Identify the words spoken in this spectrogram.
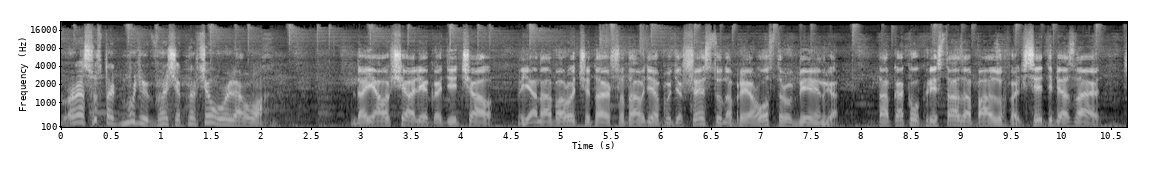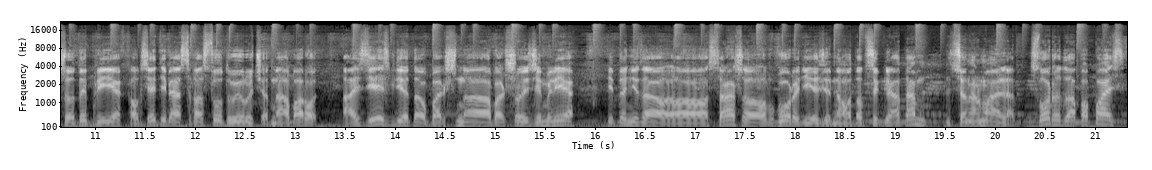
раз уж так будет, значит, на все воля Аллаха. Да я вообще Олег одичал. Я наоборот считаю, что там, где я путешествую, например, остров Беринга, там как у Христа за пазухой. Все тебя знают, что ты приехал, все тебя спасут, выручат, наоборот. А здесь где-то больш... на большой земле, это не знаю, э, страшно в городе ездить на мотоцикле, а там все нормально. Сложно туда попасть,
